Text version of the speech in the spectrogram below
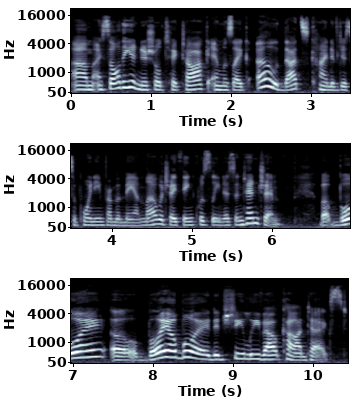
Um, I saw the initial TikTok and was like, oh, that's kind of disappointing from Amandla, which I think was Lena's intention. But boy, oh boy, oh boy, did she leave out context.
